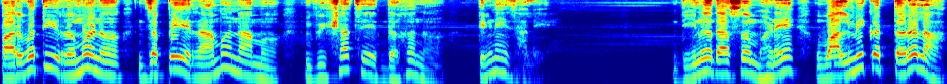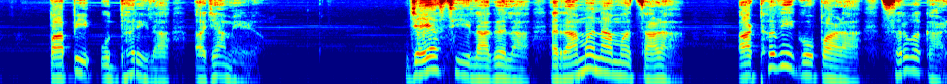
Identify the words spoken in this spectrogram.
पार्वती रमण जपे रामनाम विषाचे दहन तिणे झाले. दीनदास म्हणे वाल्मिक तरला पापी उद्धरीला अजामेळ. जयासी लागला रामनाम चाळा आठवी गोपाळा सर्व काळ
